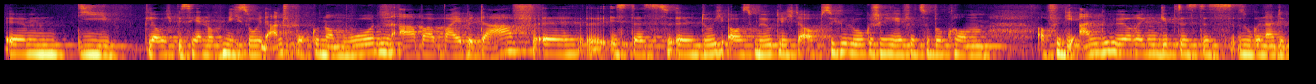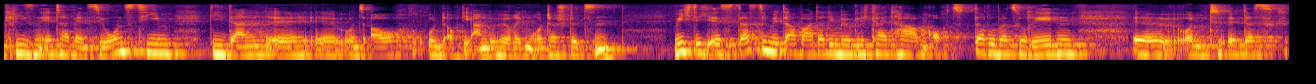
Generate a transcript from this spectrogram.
ähm, die glaube ich, bisher noch nicht so in Anspruch genommen wurden. Aber bei Bedarf äh, ist das äh, durchaus möglich, da auch psychologische Hilfe zu bekommen. Auch für die Angehörigen gibt es das sogenannte Kriseninterventionsteam, die dann äh, äh uns auch und auch die Angehörigen unterstützen. Wichtig ist, dass die Mitarbeiter die Möglichkeit haben, auch darüber zu reden äh, und äh, das,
